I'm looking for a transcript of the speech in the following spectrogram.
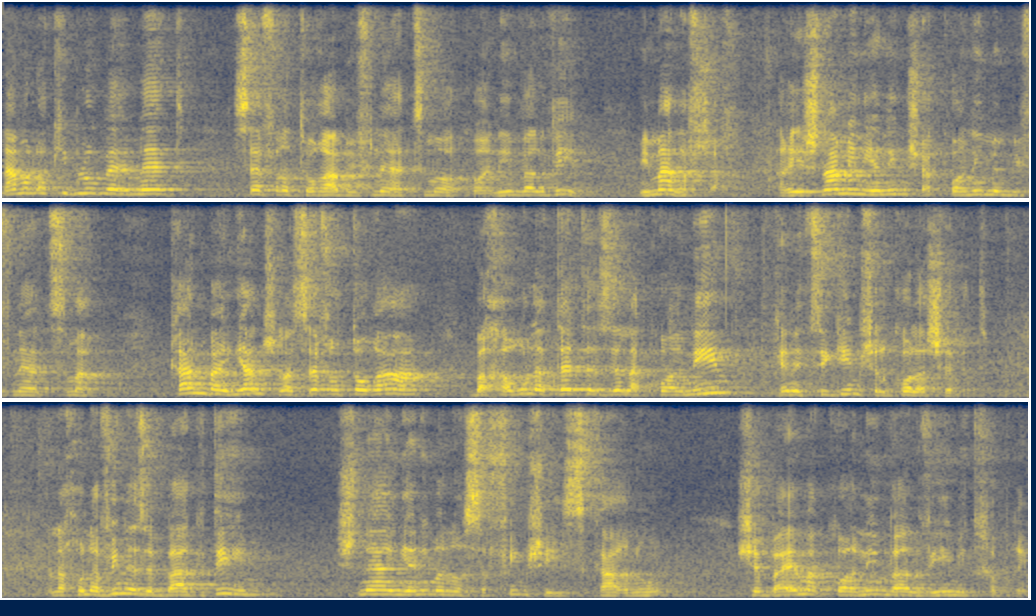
למה לא קיבלו באמת ספר תורה בפני עצמו, הכהנים והלוויים? ממה נפשך? הרי ישנם עניינים שהכהנים הם בפני עצמם. כאן בעניין של הספר תורה בחרו לתת את זה לכהנים כנציגים של כל השבט. אנחנו נבין את זה בהקדים, שני העניינים הנוספים שהזכרנו, שבהם הכהנים והלוויים מתחברים.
